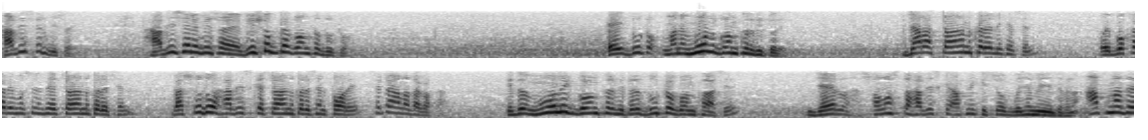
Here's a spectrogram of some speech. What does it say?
হাদিসের বিষয়। হাদিসের বিষয়ে বিশুদ্ধ গ্রন্থ দুটো। এই দুটো মানে মূল গ্রন্থের ভিতরে। যারা চয়ন করে লিখেছেন, ওই বোখারি, মুসলিম থেকে চয়ন করেছেন, বা শুধু হাদিসকে চয়ন করেছেন পরে, সেটা আলাদা কথা। কিন্তু মৌলিক গ্রন্থের ভিতরে দুটো গ্রন্থ আছে, যার সমস্ত হাদিসকে আপনি কি চোখ বুঝে মেনে নিতে পারেন? আপনাদের,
